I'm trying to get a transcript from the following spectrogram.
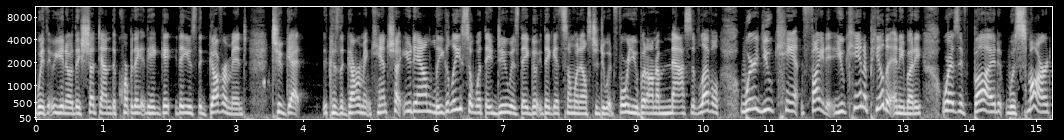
with, you know, they shut down the corporate, they, they, they use the government to get because the government can't shut you down legally. So what they do is they go, they get someone else to do it for you, but on a massive level where you can't fight it. You can't appeal to anybody. Whereas if Bud was smart,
